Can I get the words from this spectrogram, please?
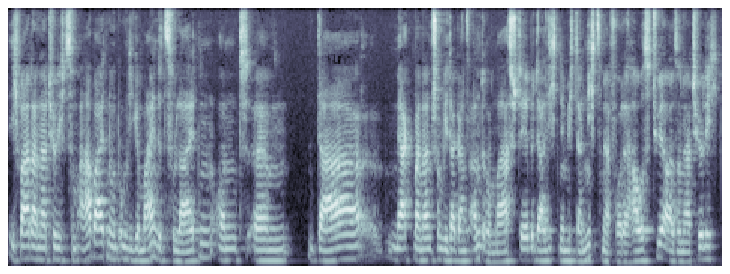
ich war dann natürlich zum Arbeiten und um die Gemeinde zu leiten und ähm, da merkt man dann schon wieder ganz andere Maßstäbe. Da liegt nämlich dann nichts mehr vor der Haustür. Also natürlich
